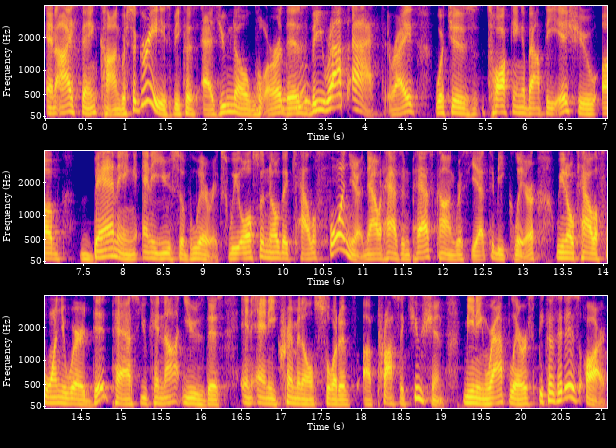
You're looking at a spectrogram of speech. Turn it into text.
And I think think Congress agrees because, as you know, Laura, mm-hmm. there's the RAP Act, right, which is talking about the issue of banning any use of lyrics. We also know that California, now it hasn't passed Congress yet, to be clear. We know California, where it did pass, you cannot use this in any criminal sort of uh, prosecution, meaning rap lyrics, because it is art.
